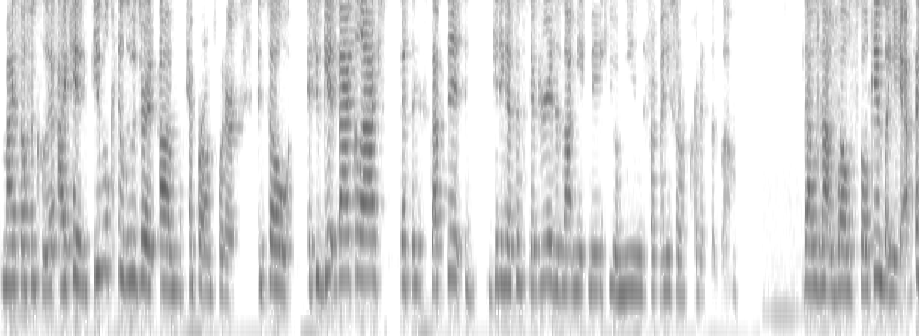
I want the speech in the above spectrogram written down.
myself included, I can people can lose their um, temper on Twitter. And so if you get backlash, just accept it. Getting a sensitivity does not make, make you immune from any sort of criticism. That was not well spoken, but yeah.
